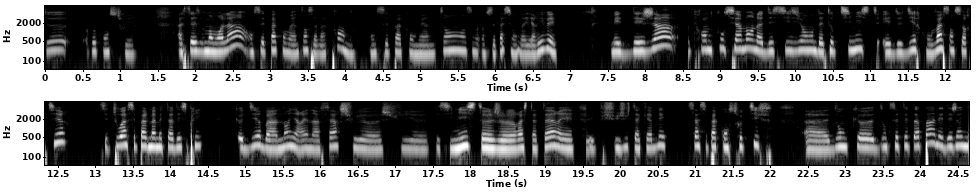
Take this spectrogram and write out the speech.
de reconstruire? À ce moment-là, on ne sait pas combien de temps ça va prendre. On ne sait pas combien de temps, on ne sait pas si on va y arriver. Mais déjà, prendre consciemment la décision d'être optimiste et de dire qu'on va s'en sortir, c'est toi, c'est pas le même état d'esprit que de dire ben non, il y a rien à faire, je suis, euh, euh, pessimiste, je reste à terre et, puis je suis juste accablé. Ça, c'est pas constructif. Euh, donc, donc cette étape elle est déjà une,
